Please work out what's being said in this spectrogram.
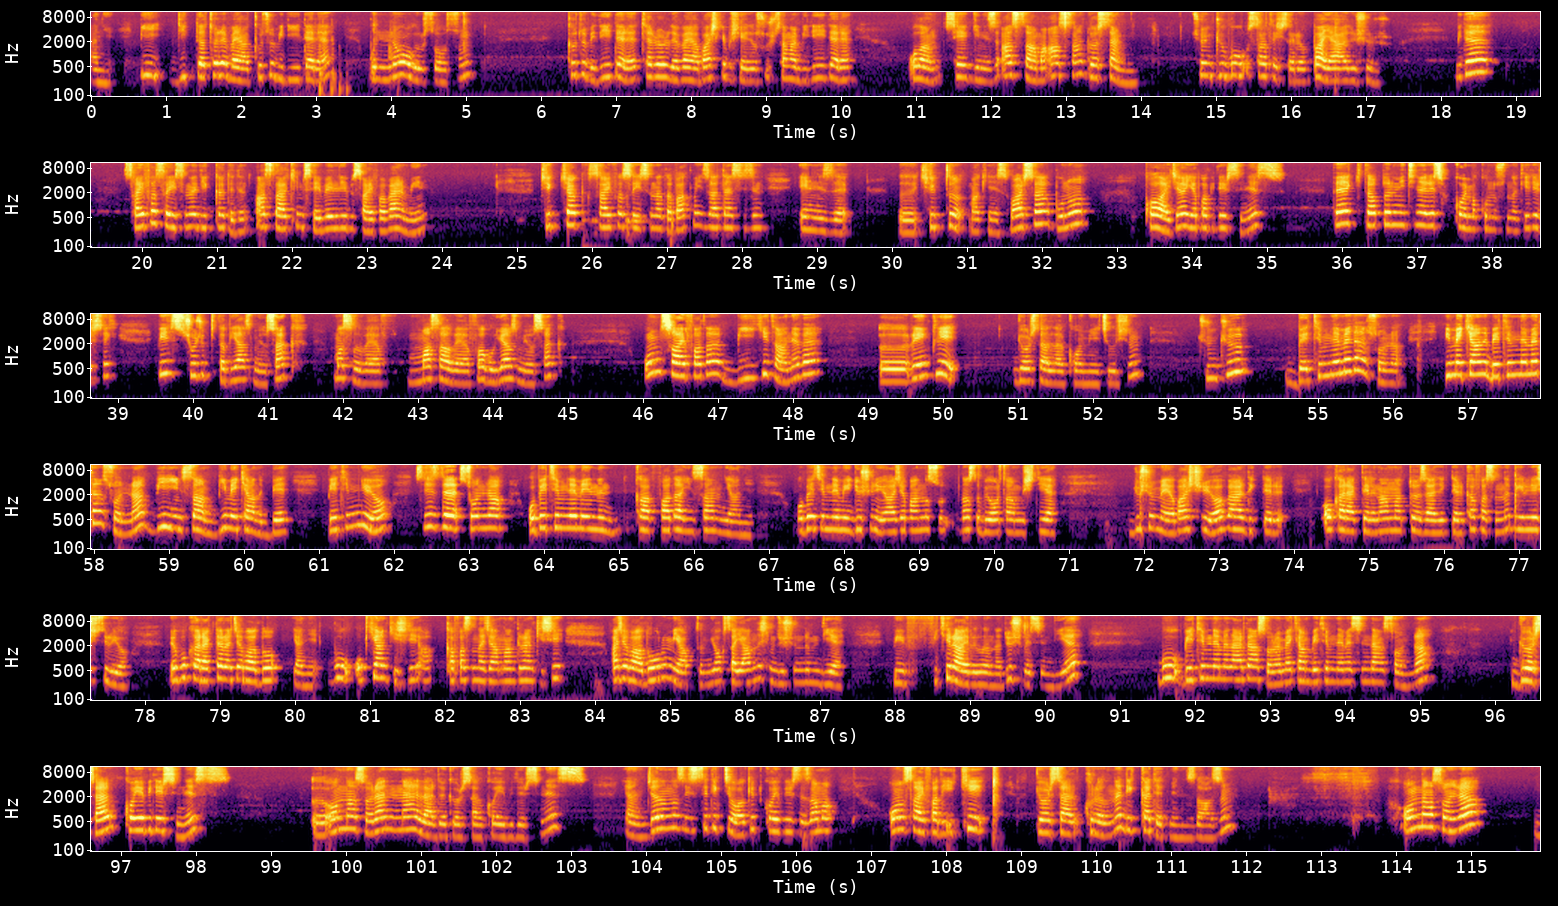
Yani bir diktatöre veya kötü bir lidere bu ne olursa olsun kötü bir lidere, terörle veya başka bir şeyle suçlanan bir lidere olan sevginizi asla ama asla göstermeyin. Çünkü bu satışları bayağı düşürür. Bir de sayfa sayısına dikkat edin. Asla kimseye belli bir sayfa vermeyin. Çıkacak sayfa sayısına da bakmayın. Zaten sizin elinizde e, çıktı makinesi varsa bunu kolayca yapabilirsiniz. Ve kitapların içine resim koyma konusuna gelirsek biz çocuk kitabı yazmıyorsak masal veya masal veya fabul yazmıyorsak 10 sayfada bir iki tane ve e, renkli görseller koymaya çalışın. Çünkü betimlemeden sonra bir mekanı betimlemeden sonra bir insan bir mekanı be, betimliyor. Siz de sonra o betimlemenin kafada insan yani o betimlemeyi düşünüyor. Acaba nasıl nasıl bir ortammış diye düşünmeye başlıyor. Verdikleri o karakterin anlattığı özellikleri kafasında birleştiriyor. Ve bu karakter acaba do yani bu okuyan kişi kafasında canlandıran kişi acaba doğru mu yaptım yoksa yanlış mı düşündüm diye bir fikir ayrılığına düşmesin diye bu betimlemelerden sonra mekan betimlemesinden sonra görsel koyabilirsiniz. Ondan sonra nerelerde görsel koyabilirsiniz? Yani canınız istedikçe vakit koyabilirsiniz ama 10 sayfada 2 görsel kuralına dikkat etmeniz lazım. Ondan sonra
